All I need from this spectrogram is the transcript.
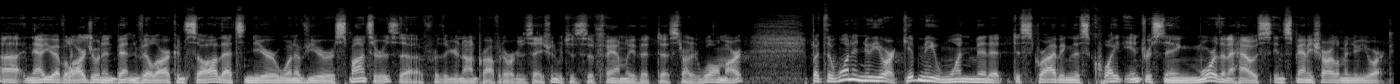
Uh, now you have a large one in Bentonville, Arkansas. That's near one of your sponsors uh, for the, your nonprofit organization, which is a family that uh, started Walmart. But the one in New York, give me one minute describing this quite interesting, more than a house in Spanish Harlem in New York.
